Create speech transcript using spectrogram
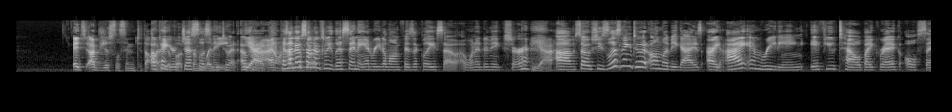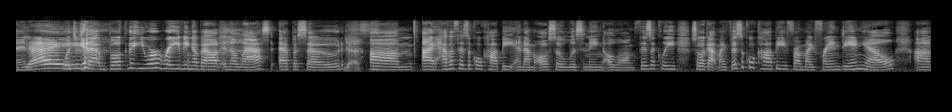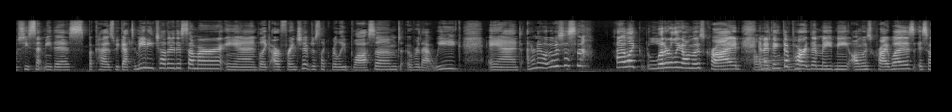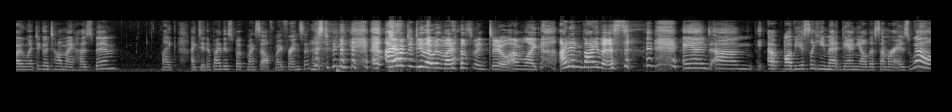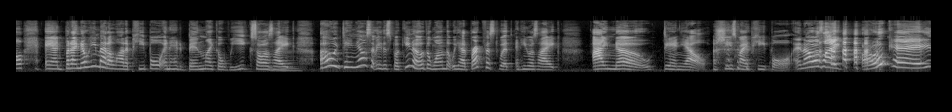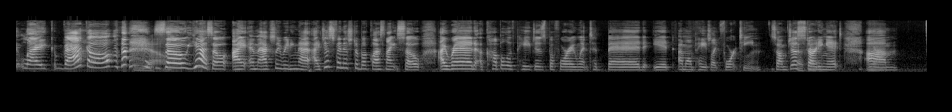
It's I'm just listening to the Okay, you're just listening Libby. to it. Okay. Yeah, I don't Because I know sometimes book. we listen and read along physically, so I wanted to make sure. Yeah. Um, so she's listening to it on Libby, guys. All right, I am reading If You Tell by Gregg Olsen. Yay! Which is that book that you were raving about in the last episode. Yes. Um, I have a physical copy and I'm also listening along physically. So I got my physical copy from my friend Danielle. Um, she sent me this because we got to meet each other this summer and like our friendship just like really blossomed over that week. And I don't know, it was just. I like literally almost cried. And I think the part that made me almost cry was is so I went to go tell my husband like I didn't buy this book myself. My friend sent this to me. And I have to do that with my husband too. I'm like, I didn't buy this. and um, obviously he met Danielle this summer as well. And but I know he met a lot of people, and it had been like a week. So I was like, "Oh, Danielle sent me this book. You know, the one that we had breakfast with." And he was like. I know Danielle. She's my people. And I was like, okay, like back up. Yeah. So, yeah, so I am actually reading that. I just finished a book last night, so I read a couple of pages before I went to bed. It I'm on page like 14. So I'm just starting it. Um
